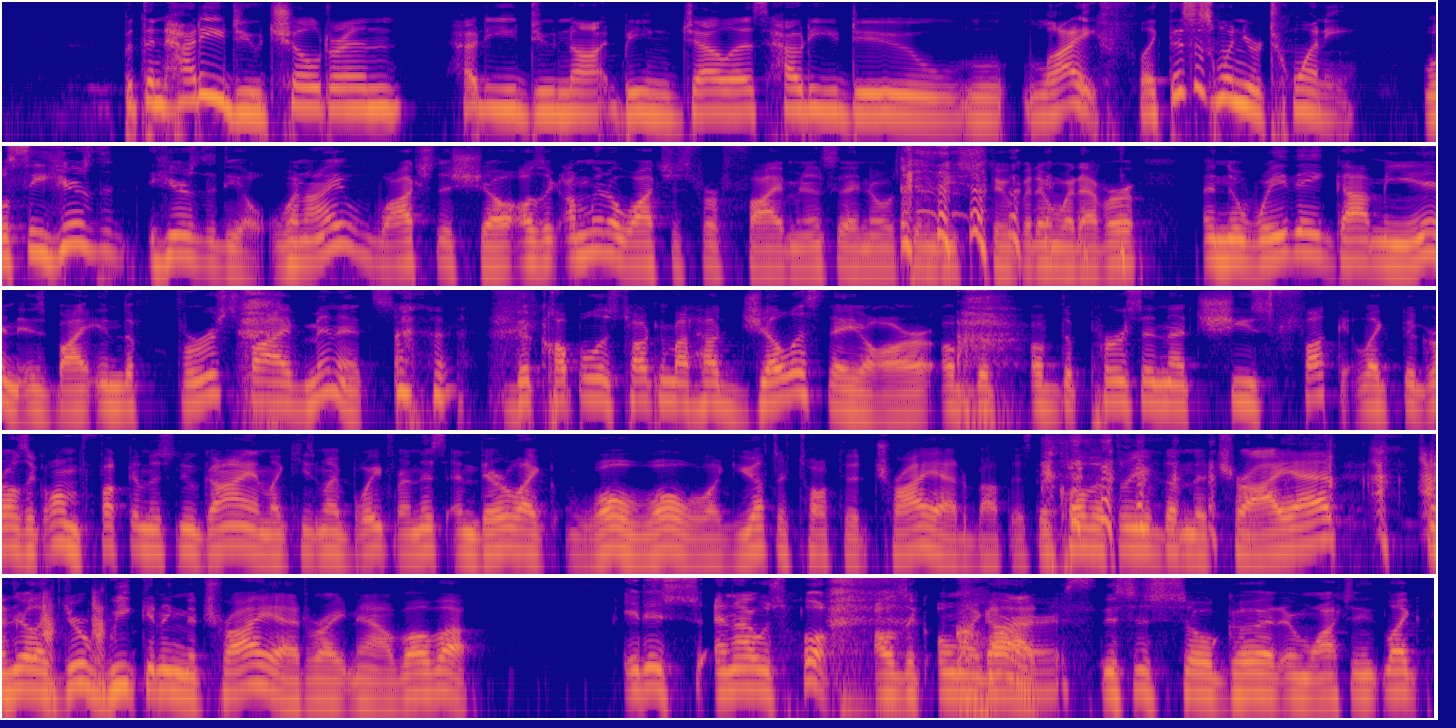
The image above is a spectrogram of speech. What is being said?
But then, how do you do children? How do you do not being jealous? How do you do life? Like, this is when you're 20. Well, see, here's the here's the deal. When I watched this show, I was like, I'm gonna watch this for five minutes because I know it's gonna be stupid and whatever. And the way they got me in is by in the first five minutes, the couple is talking about how jealous they are of the of the person that she's fucking. Like the girl's like, oh, I'm fucking this new guy, and like he's my boyfriend. This, and they're like, whoa, whoa, like you have to talk to the triad about this. They call the three of them the triad, and they're like, you're weakening the triad right now. Blah blah. blah. It is, and I was hooked. I was like, oh my god, this is so good. And watching like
